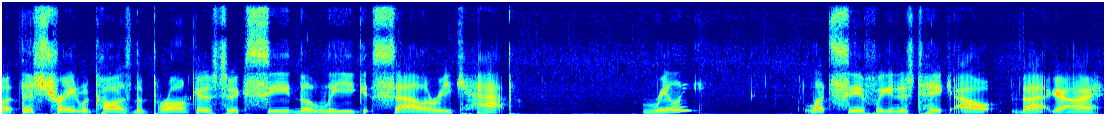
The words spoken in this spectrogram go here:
but this trade would cause the Broncos to exceed the league salary cap. Really? Let's see if we can just take out that guy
